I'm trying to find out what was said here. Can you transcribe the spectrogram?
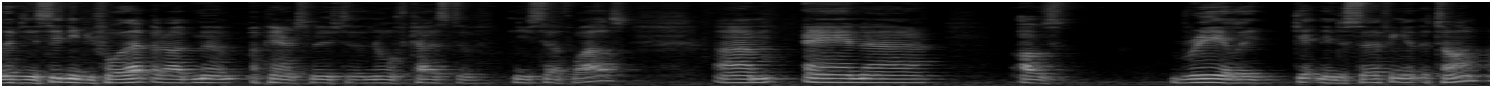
lived in Sydney before that, but I'd moved, my parents moved to the north coast of New South Wales. Um, and uh, I was really getting into surfing at the time,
